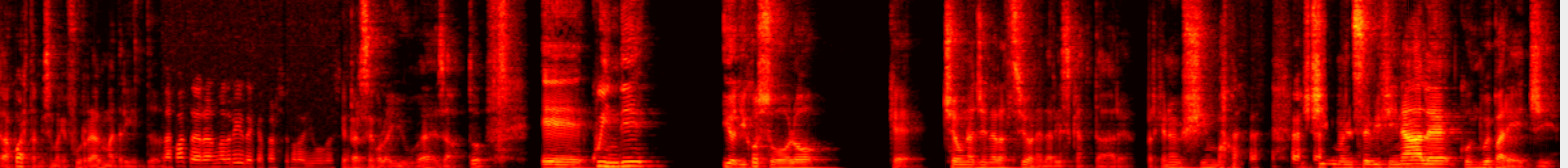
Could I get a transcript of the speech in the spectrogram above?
la quarta mi sembra che fu Real Madrid. La quarta del Real Madrid che perse con la Juve. Sì. Che perse con la Juve, esatto. E quindi io dico solo che c'è una generazione da riscattare, perché noi uscimmo, uscimmo in semifinale con due pareggi.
